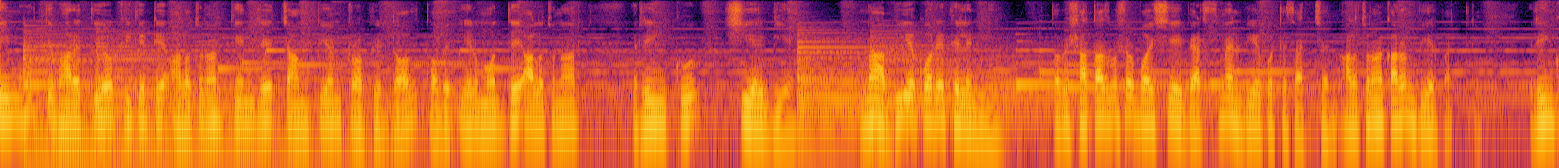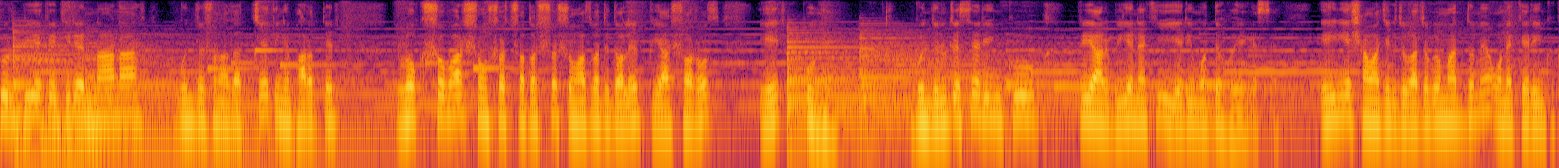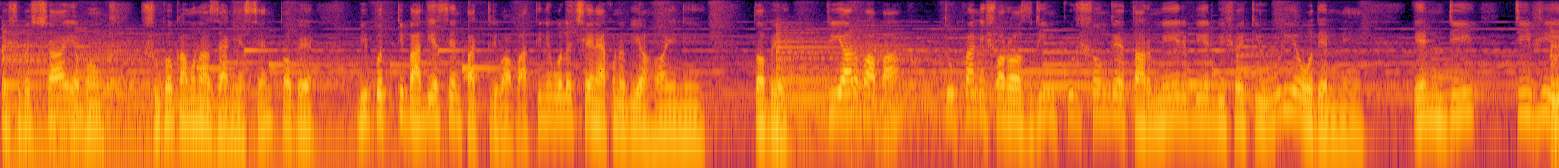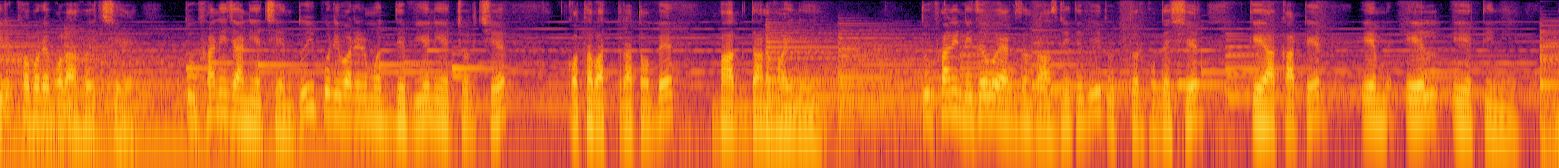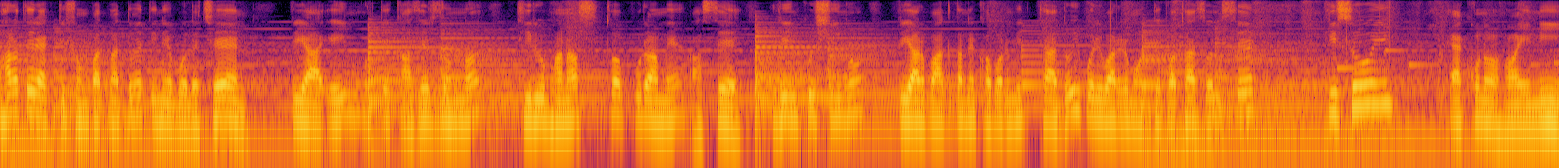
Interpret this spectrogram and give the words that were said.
এই মুহূর্তে ভারতীয় ক্রিকেটে আলোচনার কেন্দ্রে চ্যাম্পিয়ন ট্রফির দল, তবে এর মধ্যে আলোচনার রিঙ্কু শিয়ের বিয়ে। না, বিয়ে করে ফেলেননি, তবে সাতাশ বছর বয়সী এই ব্যাটসম্যান বিয়ে করতে চাচ্ছেন। আলোচনার কারণ বিয়ের পাত্রী। রিঙ্কুর বিয়েকে ঘিরে নানা গুঞ্জন শোনা যাচ্ছে। তিনি ভারতের লোকসভার সংসদ সদস্য, সমাজবাদী দলের প্রিয়া সরোজ এর কোণে গুঞ্জন উঠেছে, রিঙ্কু, প্রিয়ার বিয়ে নাকি এরই মধ্যে হয়ে গেছে। এই নিয়ে সামাজিক যোগাযোগের মাধ্যমে অনেকে রিঙ্কুকে শুভেচ্ছা এবং শুভকামনা জানিয়েছেন, তবে বিপত্তি বাদিয়েছেন পাত্রী বাবা তিনি বলেছেন, এখনও বিয়ে হয়নি। তবে প্রিয়ার বাবা তুফানি সরজ রিঙ্কুর সঙ্গে তার মেয়ের বিয়ের বিষয়টি উড়িয়েও দেননি এনডি টিভির খবরে বলা হয়েছে, তুফানি জানিয়েছেন, দুই পরিবারের মধ্যে বিয়ে নিয়ে চলছে কথাবার্তা, তবে বাগদান হয়নি। তুফানি নিজেও একজন রাজনীতিবিদ, উত্তরপ্রদেশের কেয়াকাটের এম এল এ তিনি। ভারতের একটি সংবাদ মাধ্যমে তিনি বলেছেন, প্রিয়া, এই মুহূর্তে কাজের জন্য থিরুভানাস্থপুরামে আছে। রিঙ্কু সিংহ, প্রিয়ার বাগদানের খবর মিথ্যা, দুই পরিবারের মধ্যে কথা চলছে, কিছুই এখনও হয়নি।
